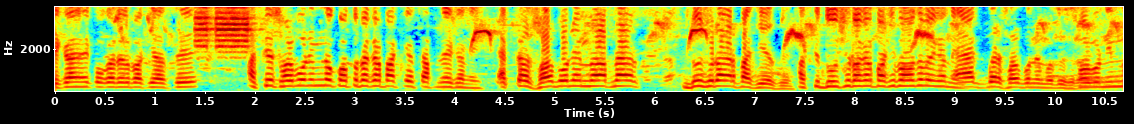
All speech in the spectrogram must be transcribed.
এখানে কোকাটেল পাখি আছে। আজকে সর্বনিম্ন কত টাকার পাখি আছে আপনার এখানে? একটা সর্বনিম্ন আপনার দুশো টাকার পাখি আছে। আজকে দুইশো টাকার পাখি পাওয়া যাবে এখানে? একবার সর্বনিম্ন টাকা। সর্বনিম্ন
